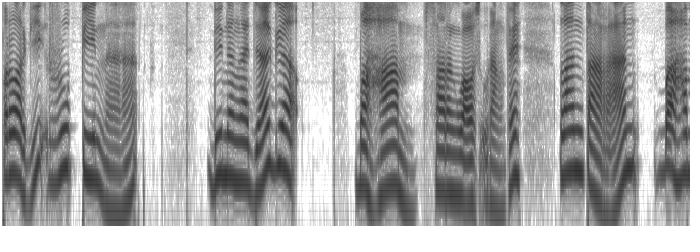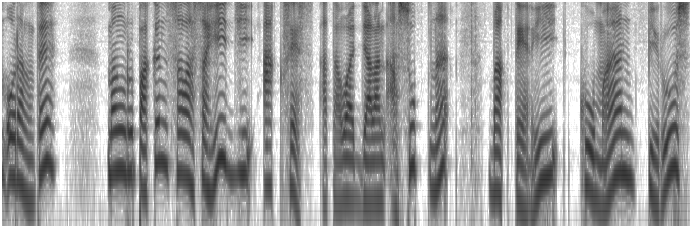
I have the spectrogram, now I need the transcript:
perwargi rupina Dina ngajaga Baham sarang waos urang teh lantaran Baham orang teh merupakan salah sahiji akses atau jalan asupna bakteri kuman virus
